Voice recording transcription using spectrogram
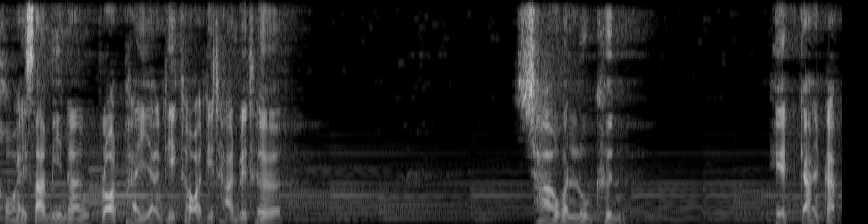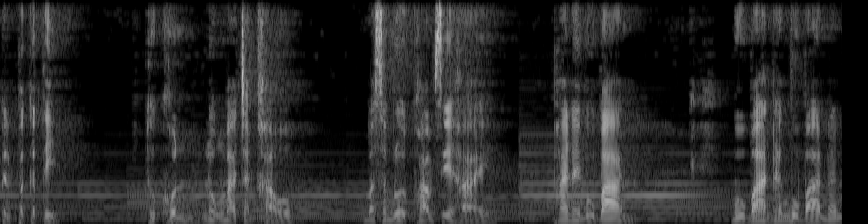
ขอให้สามีนางปลอดภัยอย่างที่เขาอธิษฐานด้วยเถิด เช้าวันรุ่งขึ้น เหตุการณ์กลับเป็นปกติ ทุกคนลงมาจากเขา มาสำรวจความเสียหาย ภายในหมู่บ้าน หมู่บ้านทั้งหมู่บ้านนั้น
